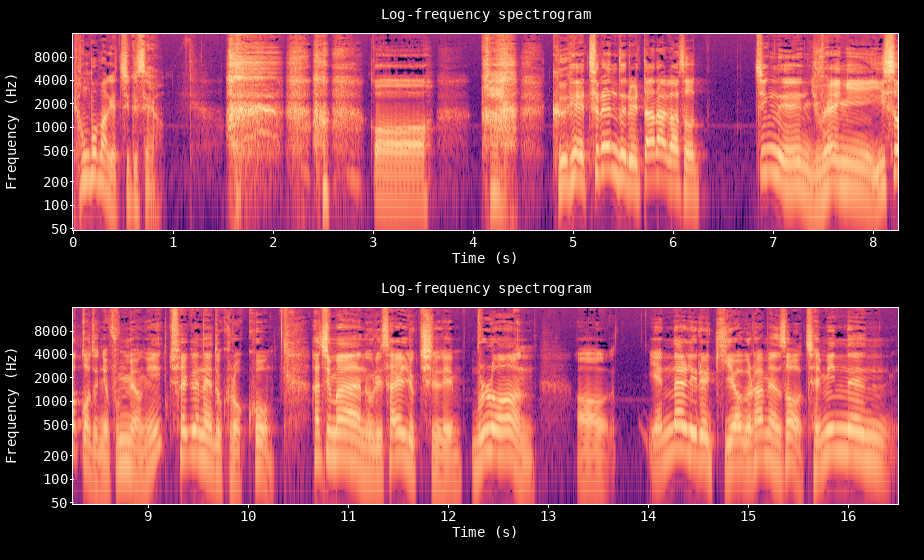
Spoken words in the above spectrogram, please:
평범하게 찍으세요. 어, 가, 그해 트렌드를 따라가서 찍는 유행이 있었거든요, 분명히. 최근에도 그렇고. 하지만 우리 4167님, 물론, 어, 옛날 일을 기억을 하면서 재밌는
